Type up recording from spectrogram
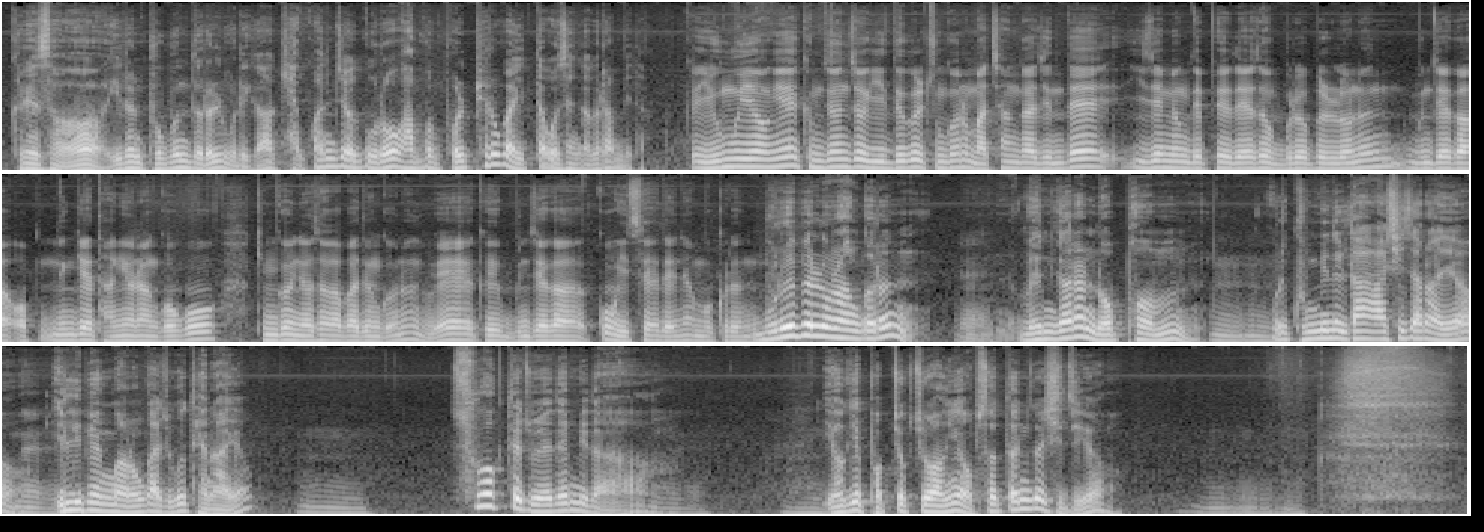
그래서 이런 부분들을 우리가 객관적으로 한번 볼 필요가 있다고 생각을 합니다. 그 유무형의 금전적 이득을 준 거는 마찬가지인데 이재명 대표에 대해서 무료 변론은 문제가 없는 게 당연한 거고 김건희 여사가 받은 거는 왜 그 문제가 꼭 있어야 되냐 뭐 그런 무료 변론한 거는 예. 웬간한 로펌 음, 음. 우리 국민들 다 아시잖아요. 네. 일, 이백만 원 가지고 되나요? 음. 수억 대 줘야 됩니다. 여기에 법적 조항이 없었던 것이지요.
